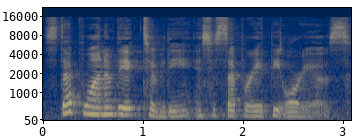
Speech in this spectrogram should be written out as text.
Step one of the activity is to separate the Oreos.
